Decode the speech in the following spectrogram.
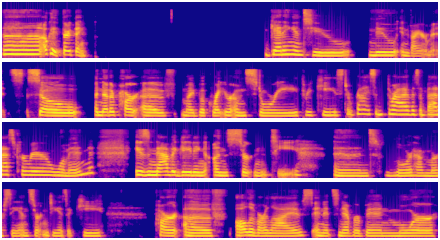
Uh, okay, third thing. Getting into new environments. So another part of my book, Write Your Own Story Three Keys to Rise and Thrive as a Badass Career Woman, is navigating uncertainty. And Lord have mercy, uncertainty is a key part of all of our lives. And it's never been more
